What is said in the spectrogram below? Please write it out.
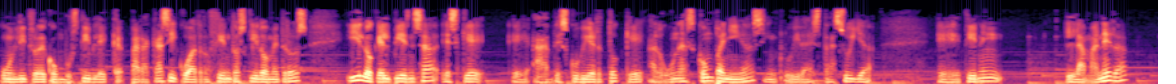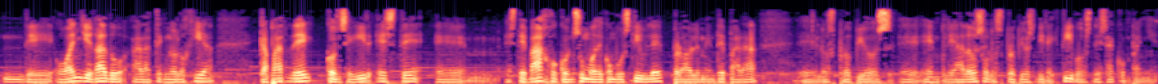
un litro de combustible para casi 400 kilómetros y lo que él piensa es que eh, ha descubierto que algunas compañías, incluida esta suya, eh, tienen la manera de, o han llegado a la tecnología capaz de conseguir este, eh, este bajo consumo de combustible probablemente para eh, los propios eh, empleados o los propios directivos de esa compañía.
